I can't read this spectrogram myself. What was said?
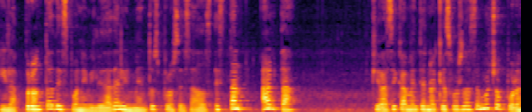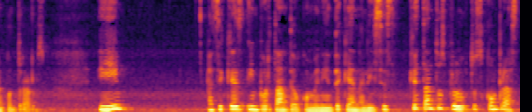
y la pronta disponibilidad de alimentos procesados es tan alta que básicamente no hay que esforzarse mucho por encontrarlos. Y Así que es importante o conveniente que analices qué tantos productos compras,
